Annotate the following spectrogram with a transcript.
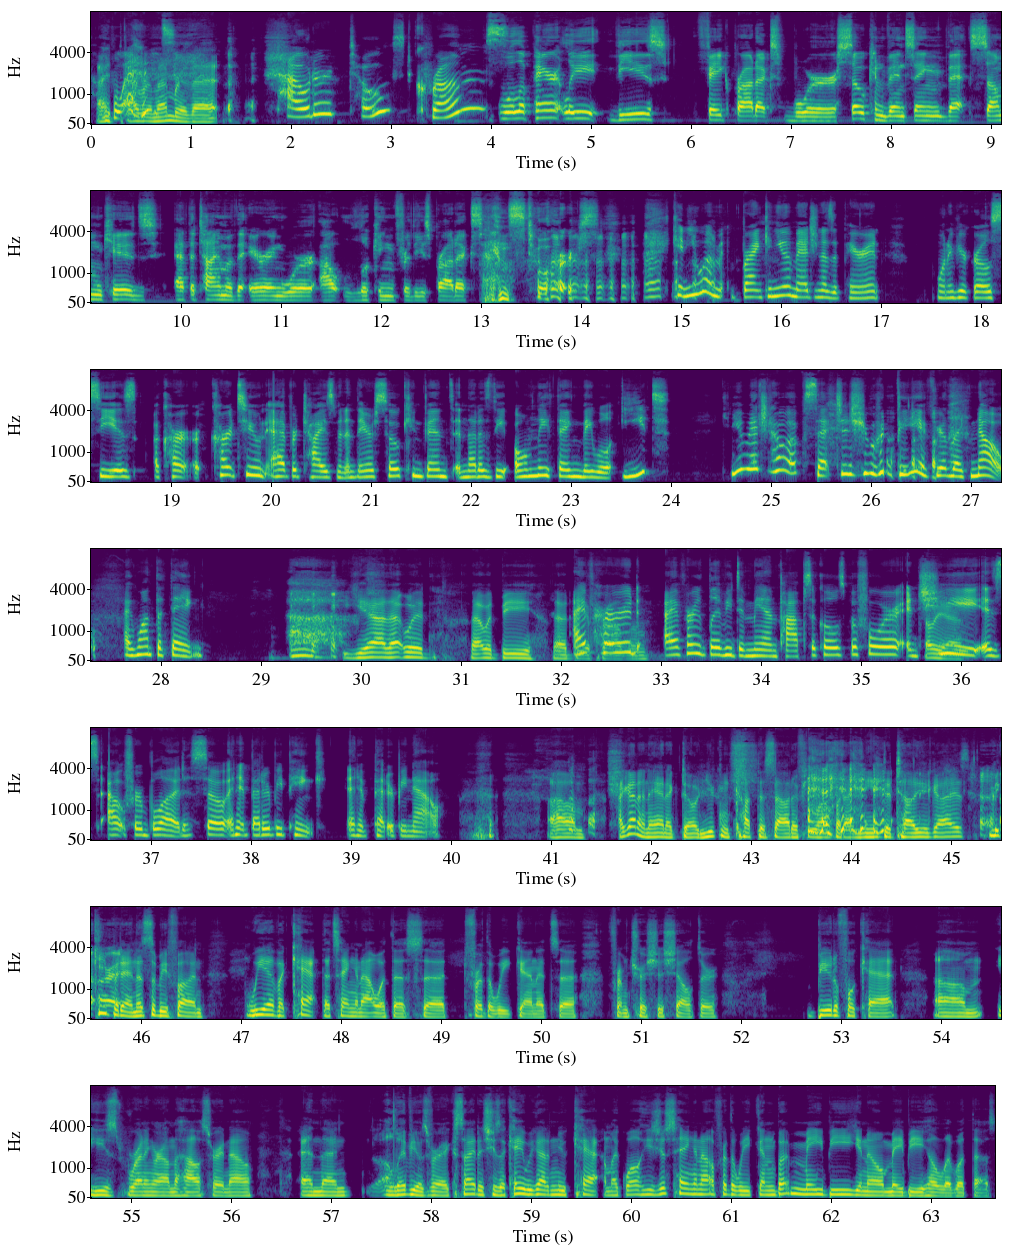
I, I remember that. Powdered toast crumbs. Well, apparently, these fake products were so convincing that some kids at the time of the airing were out looking for these products in stores. Can you, Im- Brian? Can you imagine as a parent, one of your girls sees a car- cartoon advertisement, and they are so convinced, and that is the only thing they will eat? Can you imagine how upset you would be if you're like, "No, I want the thing." Yeah, that would that would be that would be a I've heard. I've heard Livy demand popsicles before, and Oh, she is out for blood. So, and it better be pink, and it better be now. Um, I got an anecdote, you can cut this out if you want, but I need to tell you guys. Let me keep All it in. This will be fun. We have a cat that's hanging out with us uh, for the weekend. It's uh, from Trisha's shelter. Beautiful cat. Um, he's running around the house right now. And then Olivia was very excited. She's like, "Hey, we got a new cat." I'm like, "Well, he's just hanging out for the weekend, but maybe, you know, maybe he'll live with us."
